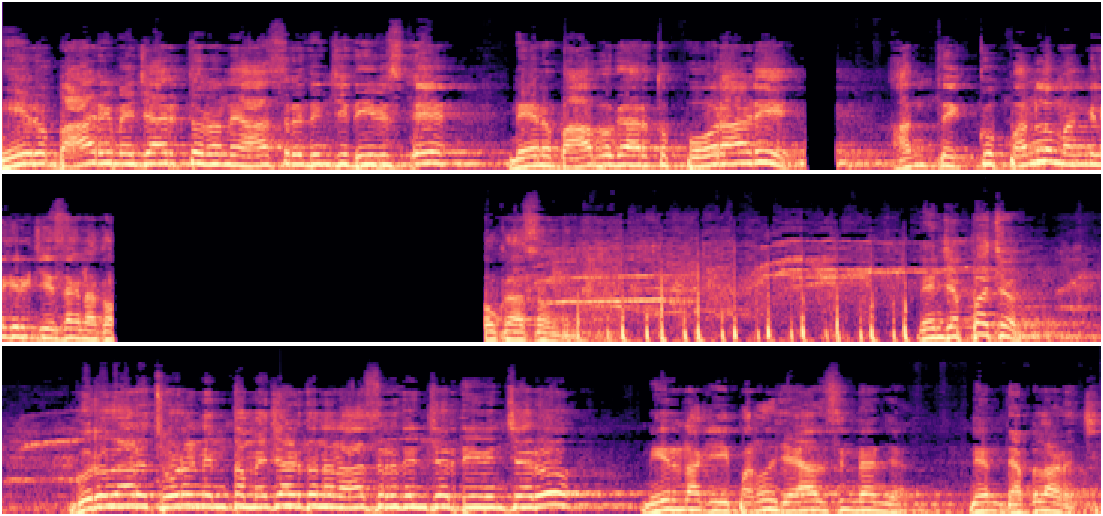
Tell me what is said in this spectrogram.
మీరు భారీ మెజారిటీతో నన్ను ఆశ్రదించి దీవిస్తే నేను బాబు గారితో పోరాడి అంత ఎక్కువ పనులు మంగళగిరికి చేశాక నాకు అవకాశం ఉంది. నేను చెప్పచ్చు గురుగారు చూడండి ఇంత మెజారిటీతో నన్ను ఆశీర్వదించారు దీవించారు. మీరు నాకు ఈ పనులు చేయాల్సిందే అని నేను దెబ్బలాడచ్చు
